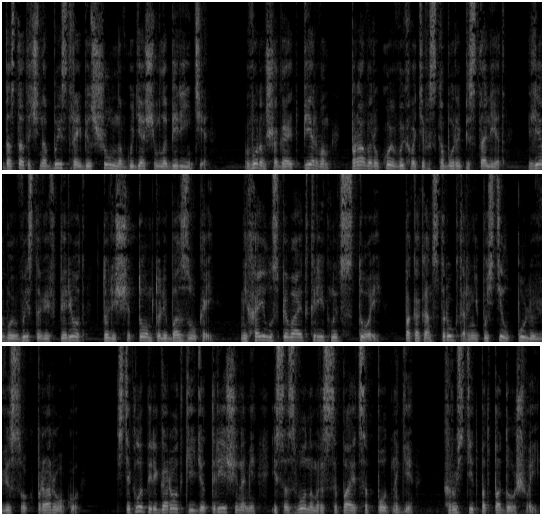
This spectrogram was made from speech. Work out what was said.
достаточно быстро и бесшумно в гудящем лабиринте – Ворон шагает первым, правой рукой выхватив из кобуры пистолет, левую выставив вперед то ли щитом, то ли базукой. Михаил успевает крикнуть «Стой!», пока конструктор не пустил пулю в висок пророку. Стекло перегородки идет трещинами и со звоном рассыпается под ноги. Хрустит под подошвой.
